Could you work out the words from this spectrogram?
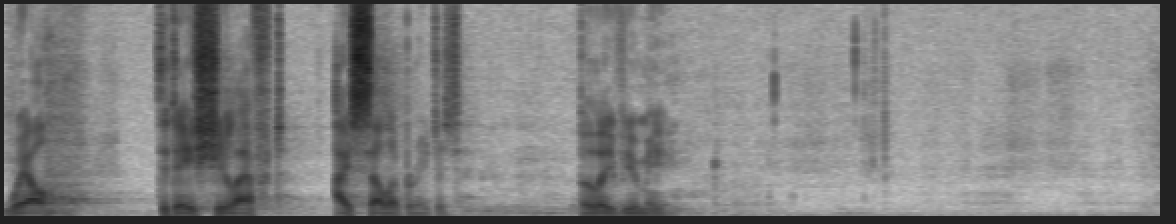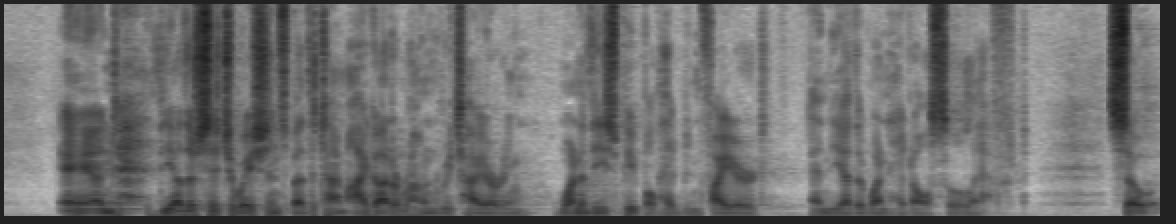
Well, the day she left, I celebrated. Believe you me. And the other situations, by the time I got around retiring, one of these people had been fired and the other one had also left. So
